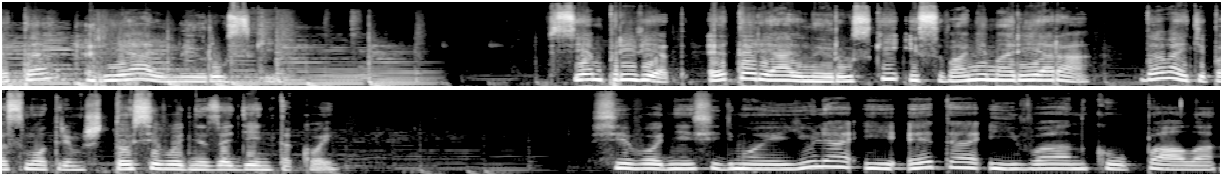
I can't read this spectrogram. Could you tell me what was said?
Это реальный русский. Всем привет! Это реальный русский и с вами Мария Ра. Давайте посмотрим, что сегодня за день такой. Сегодня 7 июля, и это Иван Купала.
